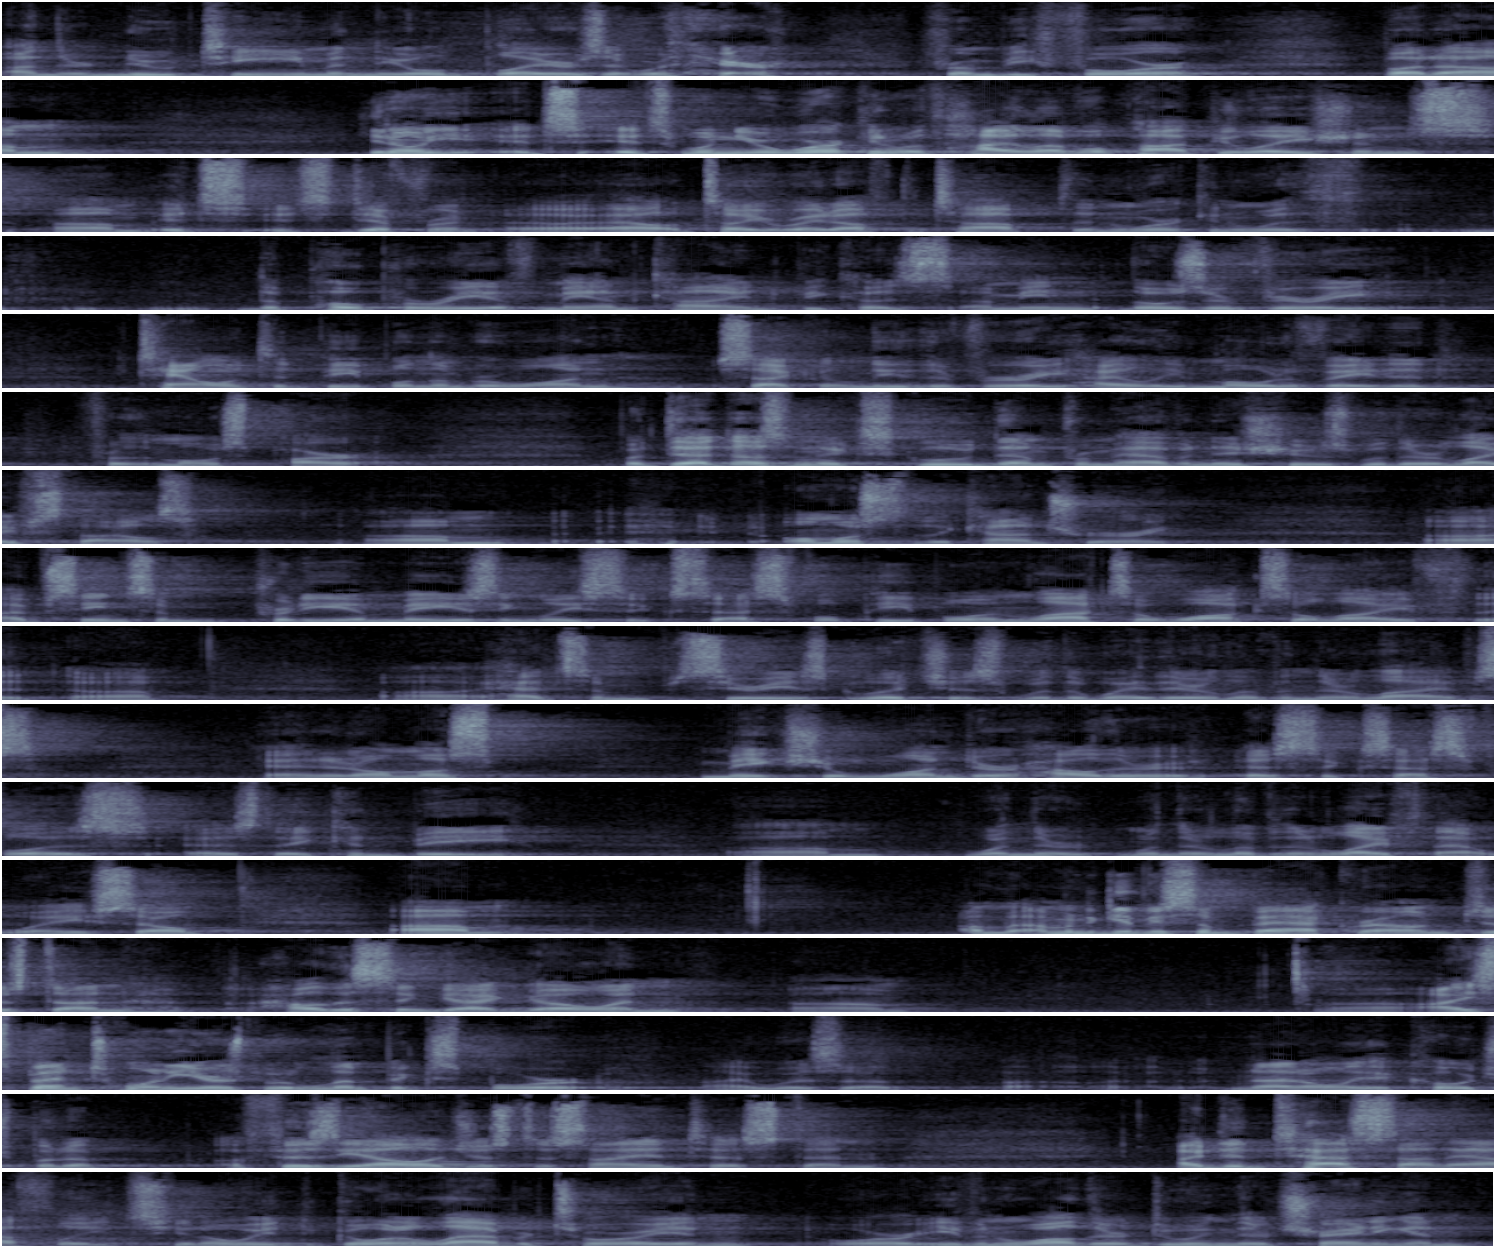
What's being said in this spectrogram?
on their new team and the old players that were there from before. But um, you know, it's it's when you're working with high level populations, um, it's it's different. Uh, I'll tell you right off the top than working with the potpourri of mankind because I mean those are very talented people, number one. Secondly, they're very highly motivated for the most part. But that doesn't exclude them from having issues with their lifestyles, um, almost to the contrary. Uh, I've seen some pretty amazingly successful people in lots of walks of life that uh, uh, had some serious glitches with the way they're living their lives. And it almost makes you wonder how they're as successful as, as they can be um, when, they're, when they're living their life that way. So um, I'm, I'm going to give you some background just on how this thing got going. Um, uh, I spent 20 years with Olympic sport. I was a, not only a coach, but a, a, physiologist, a scientist, and I did tests on athletes. You know, we'd go in a laboratory, and or even while they're doing their training, and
